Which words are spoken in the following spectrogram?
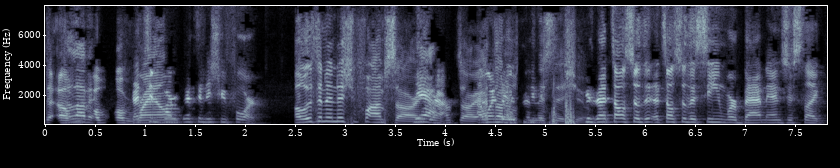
Th- I love it. a- That's in, around that's in issue four. oh isn't an issue four? i'm sorry Yeah. i'm sorry I i, thought to- it was in this issue Because that's also the, that's also the scene where Batman's just like,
